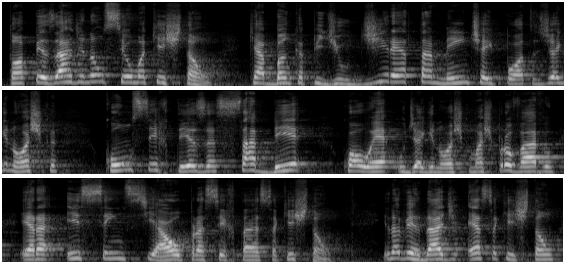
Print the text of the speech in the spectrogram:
Então, apesar de não ser uma questão que a banca pediu diretamente a hipótese diagnóstica, com certeza saber qual é o diagnóstico mais provável era essencial para acertar essa questão. E na verdade, essa questão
